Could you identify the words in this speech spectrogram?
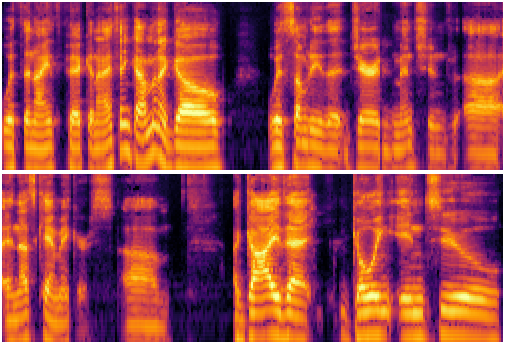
with the ninth pick, and I think I'm gonna go with somebody that Jared mentioned, uh, and that's Cam Akers, um, a guy that going into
